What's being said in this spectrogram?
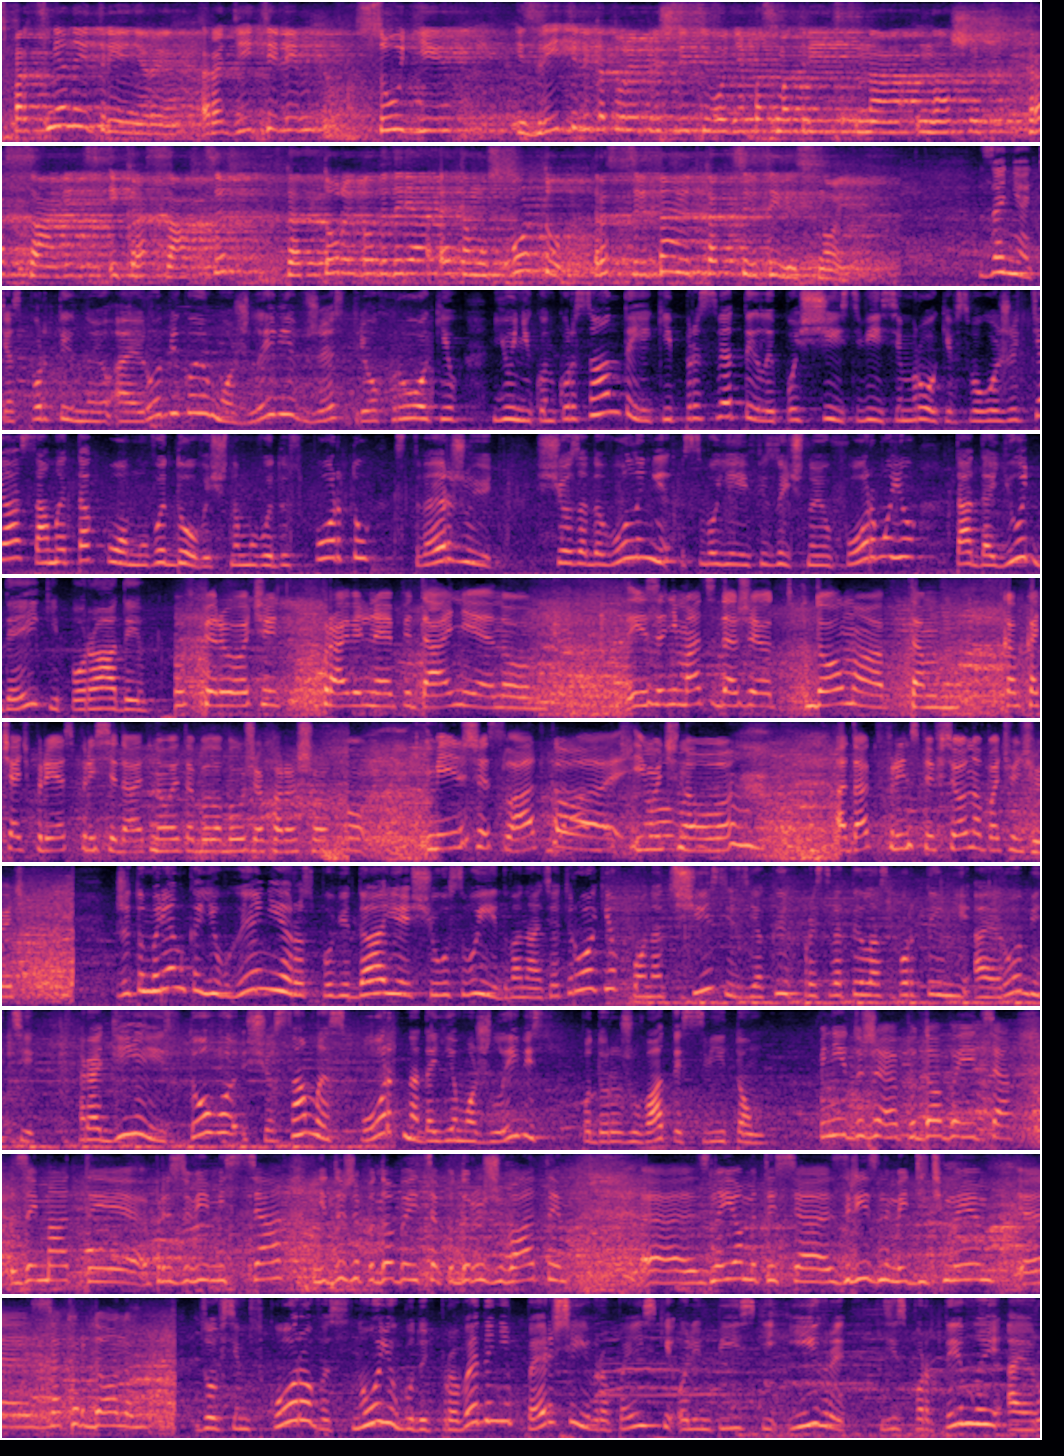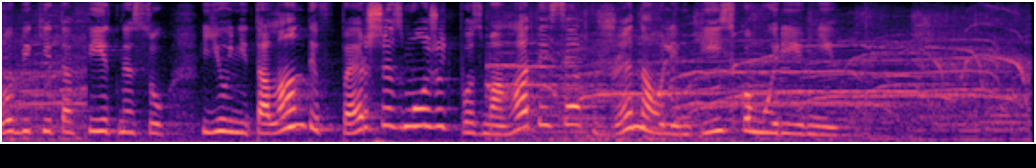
спортсмены и тренеры, родители, судьи и зрители, которые пришли сегодня посмотреть на наших красавиц и красавцев, которые благодаря этому спорту расцветают, как цветы весной. Заняття спортивною аеробікою можливі вже з трьох років. Юні конкурсанти, які присвятили по 6-8 років свого життя саме такому видовищному виду спорту, стверджують, що задоволені своєю фізичною формою та дають деякі поради. В первую очередь правильное питание, ну и заниматься даже вот дома, там как качать пресс, приседать, ну это было бы уже хорошо. Ну, Меньше сладкого и мучного. А так, в принципе, все, но по чуть-чуть. Житомирянка Євгенія розповідає, що у свої 12 років, понад 6 із яких присвятила спортивній аеробіці, радіє із того, що саме спорт надає можливість подорожувати світом. Мені дуже подобається займати призові місця. Мені дуже подобається подорожувати, е, знайомитися з різними дітьми е, за кордоном. Зовсім скоро весною будуть проведені перші європейські олімпійські ігри зі спортивної аеробіки та фітнесу. Юні таланти вперше зможуть позмагатися вже на олімпійському рівні.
